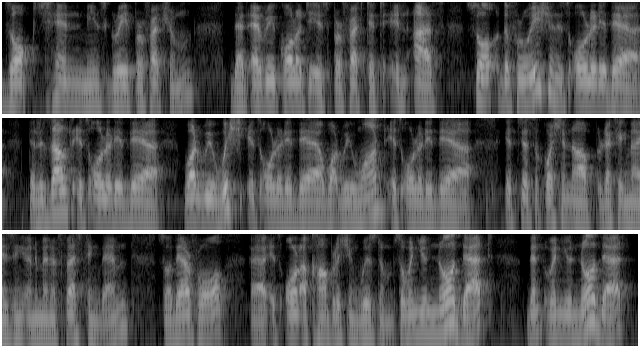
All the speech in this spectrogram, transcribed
Dzog Chen means great perfection, that every quality is perfected in us. So the fruition is already there. The result is already there. What we wish is already there. What we want is already there. It's just a question of recognizing and manifesting them. So therefore, uh, it's all accomplishing wisdom. So when you know that, then when you know that,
